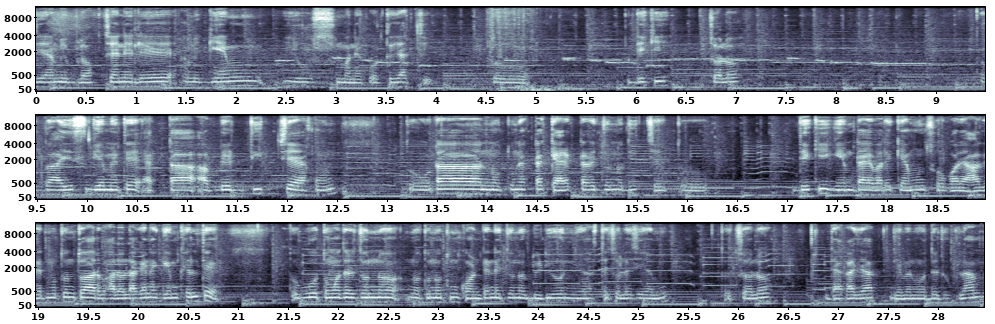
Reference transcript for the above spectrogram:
যে আমি ব্লগ চ্যানেলে আমি গেম ইউজ মানে করতে যাচ্ছি। তো দেখি, চলো। তো গাইস গেমেতে একটা আপডেট দিচ্ছে এখন। তো ওটা নতুন একটা ক্যারেক্টারের জন্য দিচ্ছে। তো দেখি গেমটা এবারে কেমন শো করে। আগের মতন তো আর ভালো লাগে না গেম খেলতে। তবুও তোমাদের জন্য নতুন নতুন কন্টেন্টের জন্য ভিডিও নিয়ে আসতে চলেছি আমি। তো চলো, দেখা যাক গেমের মধ্যে ঢুকলাম।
